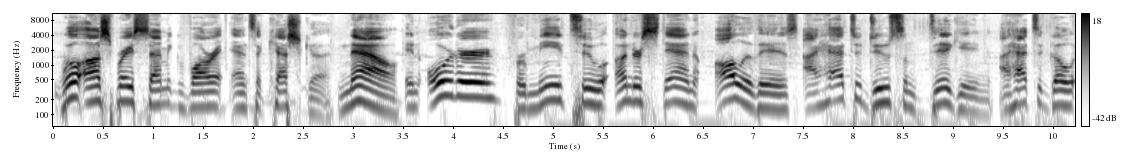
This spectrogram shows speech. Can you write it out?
Will Ospreay, Sammy Guevara, and Takeshita. Now, in order for me to understand all of this, I had to do some digging. I had to go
